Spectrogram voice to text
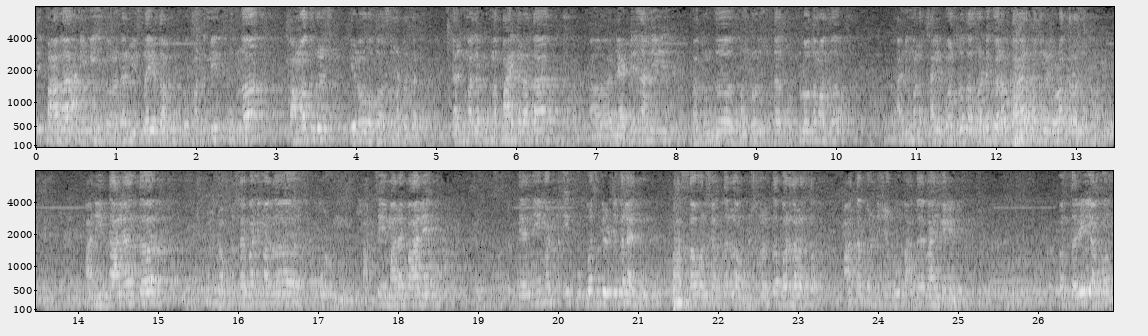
ते पाहिला आणि मी दोन हजार वीसला येत आलो. तोपर्यंत मी पूर्ण कामातून गेलो होतो असं म्हटलं चालेल. कारण माझा पूर्ण पाय केला होता लॅट्रिन आणि बाथरूमचं कंट्रोलसुद्धा सुटलं होतं माझं. आणि मला खाली बसलो तर असं वाटतं घरात बाहेर बसलो एवढा त्रास होता. आणि इथं आल्यानंतर डॉक्टर साहेबांनी माझं पोट मागचे एम आर आय पाहिले. तर त्यांनी म्हटलं की खूपच क्रिटिकल आहे तू. पाच सहा वर्षात तर ऑपरेशन करत तर बरं झालं असतं. आता कंडिशन खूप हाताबाहेर गेलेली पण तरी आपण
